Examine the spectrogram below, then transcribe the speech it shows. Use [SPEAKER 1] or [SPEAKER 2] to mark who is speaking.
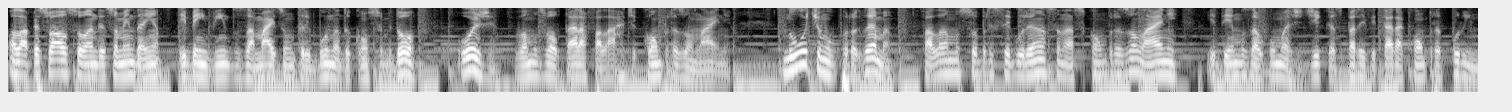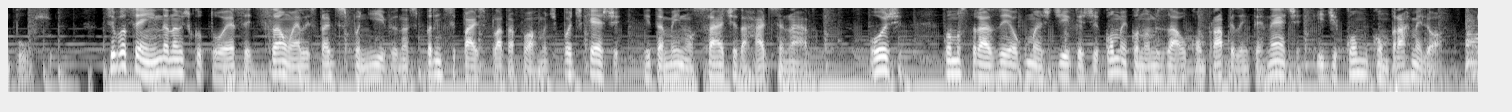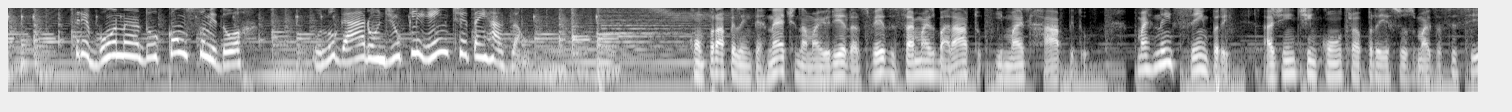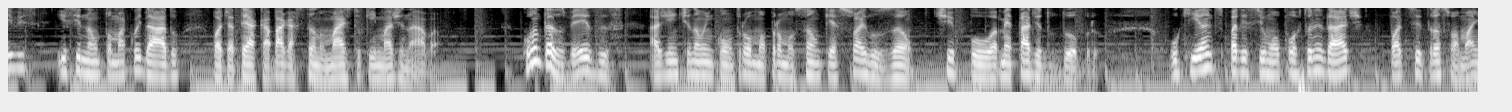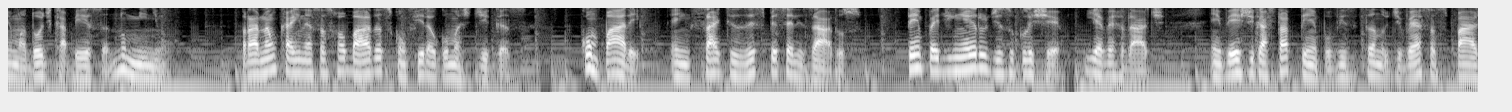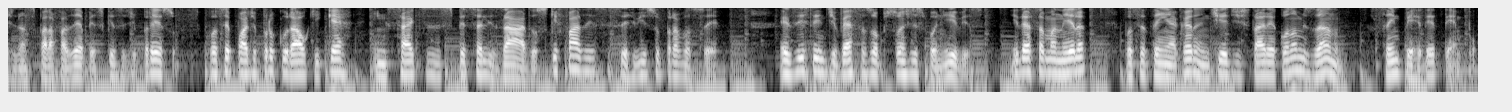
[SPEAKER 1] Olá pessoal, sou Anderson Mendanha e bem-vindos a mais um Tribuna do Consumidor. Hoje vamos voltar a falar de compras online. No último programa, falamos sobre segurança nas compras online e demos algumas dicas para evitar a compra por impulso. Se você ainda não escutou essa edição, ela está disponível nas principais plataformas de podcast e também no site da Rádio Senado. Hoje, vamos trazer algumas dicas de como economizar ao comprar pela internet e de como comprar melhor.
[SPEAKER 2] Tribuna do Consumidor o lugar onde o cliente tem razão.
[SPEAKER 1] Comprar pela internet, na maioria das vezes, sai mais barato e mais rápido, mas nem sempre a gente encontra preços mais acessíveis e, se não tomar cuidado, pode até acabar gastando mais do que imaginava. Quantas vezes a gente não encontrou uma promoção que é só ilusão, tipo a metade do dobro? O que antes parecia uma oportunidade pode se transformar em uma dor de cabeça, no mínimo. Para não cair nessas roubadas, confira algumas dicas. Compare em sites especializados. Tempo é dinheiro, diz o clichê, e é verdade. Em vez de gastar tempo visitando diversas páginas para fazer a pesquisa de preço, você pode procurar o que quer em sites especializados que fazem esse serviço para você. Existem diversas opções disponíveis e dessa maneira você tem a garantia de estar economizando sem perder tempo.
